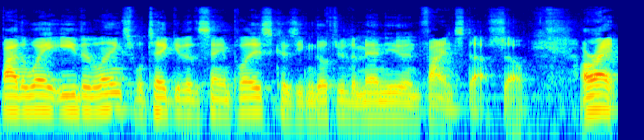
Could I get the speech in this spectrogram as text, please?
By the way, either links will take you to the same place because you can go through the menu and find stuff. So, all right.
